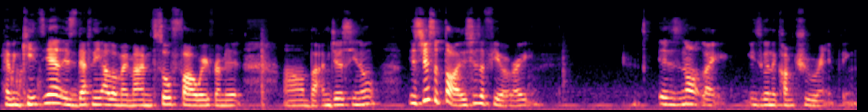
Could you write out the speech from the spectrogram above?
having kids yet. It's definitely out of my mind. I'm so far away from it. Um, but I'm just you know, it's just a thought. It's just a fear, right? It's not like it's gonna come true or anything.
